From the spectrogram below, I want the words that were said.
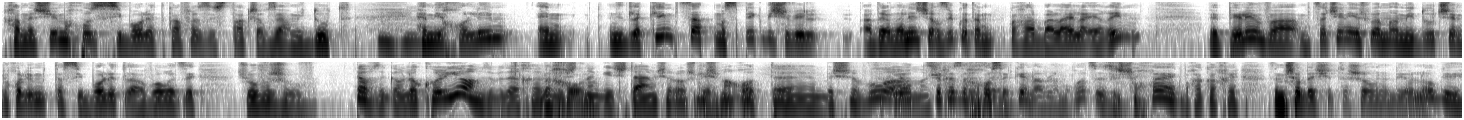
50 אחוז סיבולת, כאפה זה סטרקצ'ר, זה עמידות. הם יכולים, הם נדלקים קצת מספיק בשביל אדרנלין שיחזיק אותם ככה בלילה ערים ופעילים, ומצד שני יש בהם עמידות שהם יכולים את הסיבולת לעבור את זה שוב ושוב. טוב, זה גם לא כל יום, זה בדרך כלל יש נכון. נגיד שתיים, שלוש כן. משמרות אה, בשבוע, צריך, או להיות, משהו צריך איזה. חוסן, כן, אבל למרות זה, זה שוחק, ואחר כך אה, זה משבש את השעון הביולוגי.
